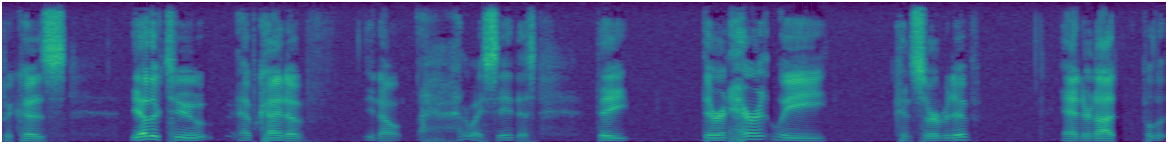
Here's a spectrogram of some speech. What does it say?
because the other two have kind of, you know, how do I say this? They they're inherently conservative, and they're not pol-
